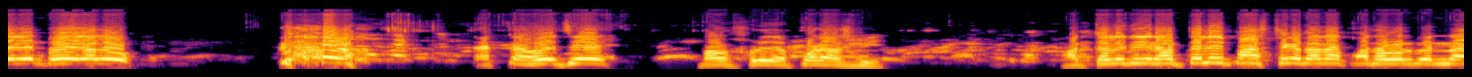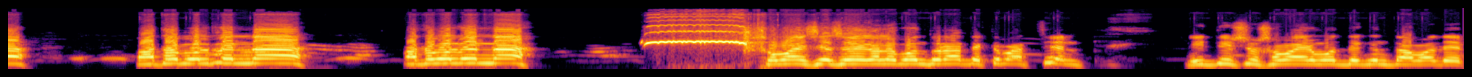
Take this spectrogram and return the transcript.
সেকেন্ড হয়ে গেল। একটা হয়েছে সরে যা, পরে আসবি। হাততালি দিন, হাততালি। পাশ থেকে দাদা, কথা বলবেন না। কথা বলবেন না। কথা বলবেন না। সময় শেষ হয়ে গেল বন্ধুরা, দেখতে পাচ্ছেন? নির্দিষ্ট সময়ের মধ্যে কিন্তু আমাদের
